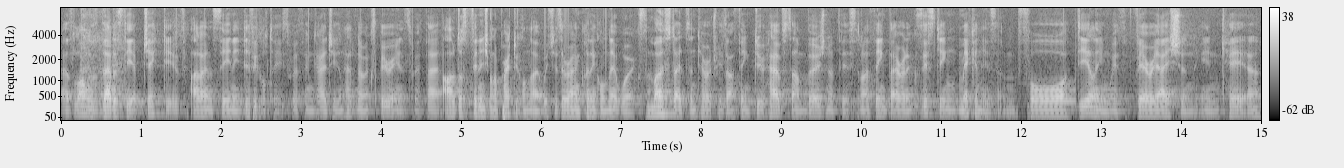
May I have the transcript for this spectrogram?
as long as that is the objective, I don't see any difficulties with engaging and had no experience with that. I'll just finish on a practical note, which is around clinical networks. Most states and territories, I think, do have some version of this, and I think they're an existing mechanism for dealing with variation in care.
